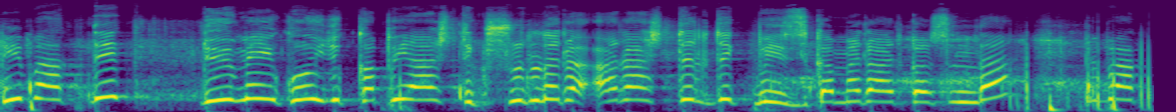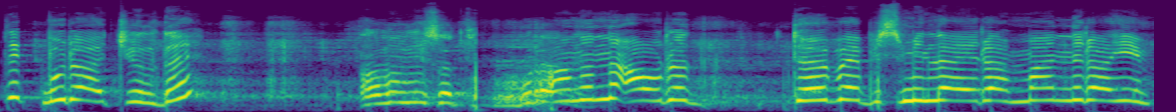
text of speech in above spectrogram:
Bir baktık düğmeyi koyduk kapıyı açtık şuraları araştırdık biz kamera arkasında. Bir baktık bura açıldı. Ananı satayım. Burada, Ananı avra tövbe bismillahirrahmanirrahim.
